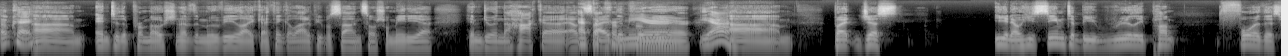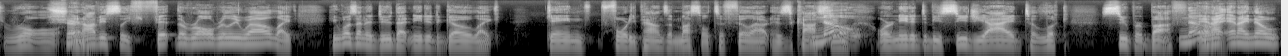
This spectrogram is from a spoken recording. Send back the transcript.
Okay. um, and to the promotion of the movie. Like I think a lot of people saw on social media him doing the haka outside the premiere. the premiere. Yeah. Um, but just you know, he seemed to be really pumped for this role Sure. and obviously fit the role really well. Like he wasn't a dude that needed to go like gain 40 pounds of muscle to fill out his costume No. or needed to be CGI'd to look super buff. No. And I and I know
